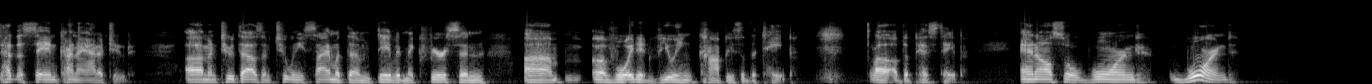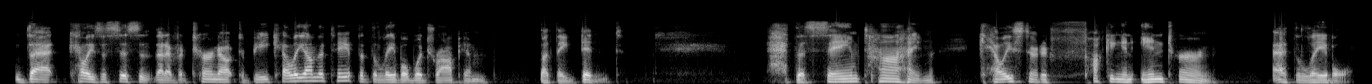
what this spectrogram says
had the same kind of attitude. Um, in 2002, when he signed with them, David McPherson um, avoided viewing copies of the tape, uh, of the piss tape, and also warned warned that Kelly's assistant that if it turned out to be Kelly on the tape, that the label would drop him, but they didn't. At the same time, Kelly started fucking an intern at the label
